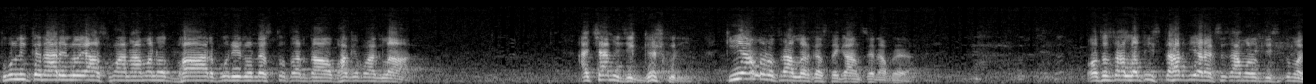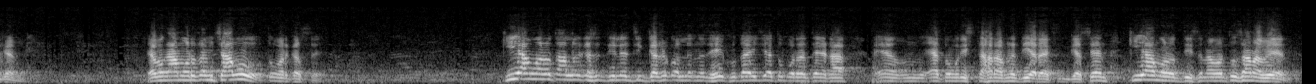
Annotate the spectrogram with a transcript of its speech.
তুলিতে নারী লই আসমান আমানত ভার পরিল ন্যস্ততার দাও, ভাগে পাগলা। আচ্ছা আমি জিজ্ঞেস করি, কি আমানত আল্লাহর কাছ থেকে আনছেন আপনারা? অথচ আল্লাহ তো ইস্তাহার দিয়ে রাখছে আমানত দিছি তোমাকে আমি। এবং আমানত আমি চাবো তোমার কাছে। কি আমানত আল্লাহর কাছে দিলে জিজ্ঞাসা করলেন না যে, হে খুদাই যে এত বড় এটা এত ইস্তাহার আপনি দিয়ে রাখ- গেছেন কি আমানত দিয়েছেন, আমার তো জানাবেন।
